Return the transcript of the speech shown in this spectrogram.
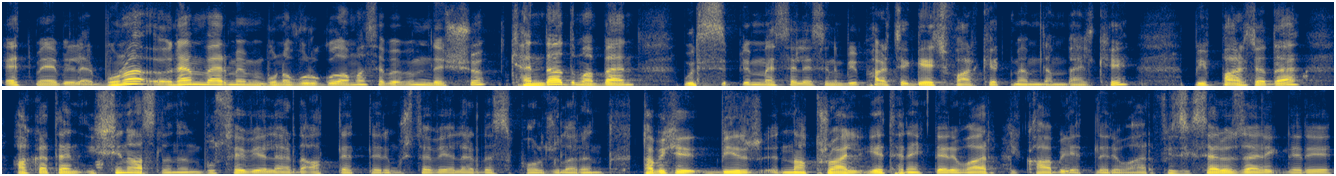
etmeyebilirler. Buna önem vermemin, buna vurgulama sebebim de şu. Kendi adıma ben bu disiplin meselesini bir parça geç fark etmemden belki. Bir parça da hakikaten işin aslının bu seviyelerde atletlerin, bu seviyelerde sporcuların tabii ki bir natural yetenekleri var, bir kabiliyetleri var. Fiziksel özellikleri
